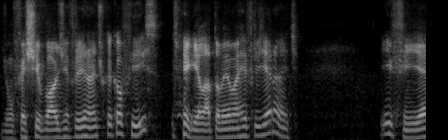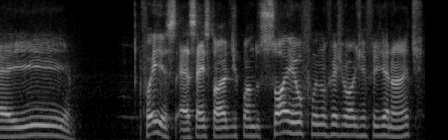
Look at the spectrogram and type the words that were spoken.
de um festival de refrigerante, o que que eu fiz? Cheguei lá, tomei mais refrigerante. Enfim, e aí foi isso. Essa é a história de quando só eu fui num festival de refrigerante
